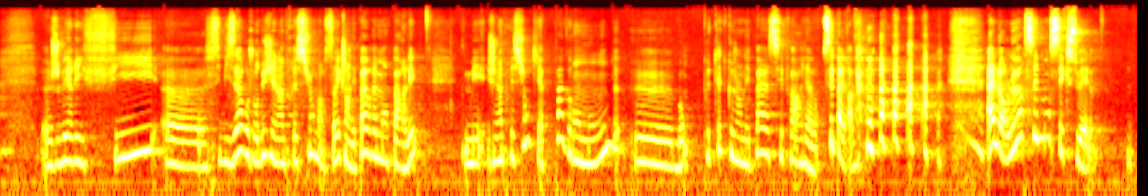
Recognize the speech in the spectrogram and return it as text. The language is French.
Euh, Je vérifie. Euh, c'est bizarre, aujourd'hui j'ai l'impression, c'est vrai que j'en ai pas vraiment parlé, mais j'ai l'impression qu'il n'y a pas grand monde. Euh, bon, peut-être que j'en ai pas assez parlé avant. C'est pas grave. Alors, le harcèlement sexuel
